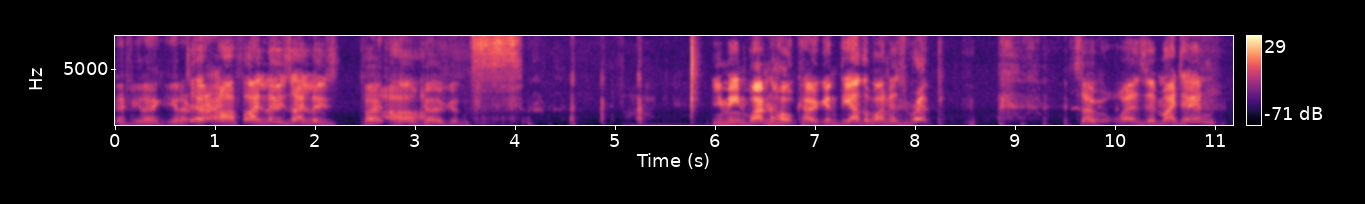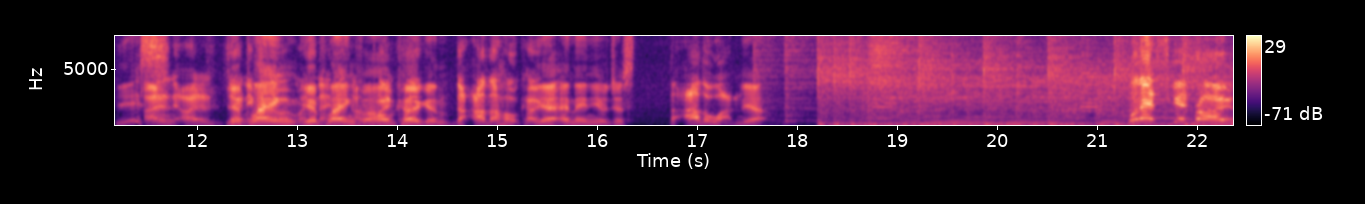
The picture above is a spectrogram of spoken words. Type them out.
if you don't get it Dude, right. oh, if I lose, I lose. both oh. Hulk Hogans. You mean one Hulk Hogan? The other one is Rip. So was it my turn? yes. I don't. I don't You're playing- you're playing is. for I'm Hulk Hogan. The other Hulk Hogan. yeah, and then you're just the other one. yeah. Well, that's Skid Row.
